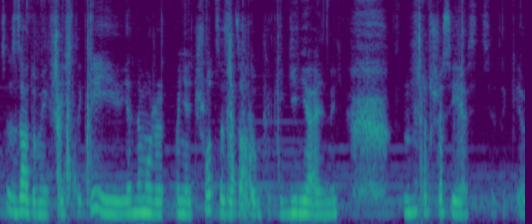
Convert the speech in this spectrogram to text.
Це задум якийсь такий, і я не можу поняти, що це за задум такий геніальний. Ну, тут щось є таке.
